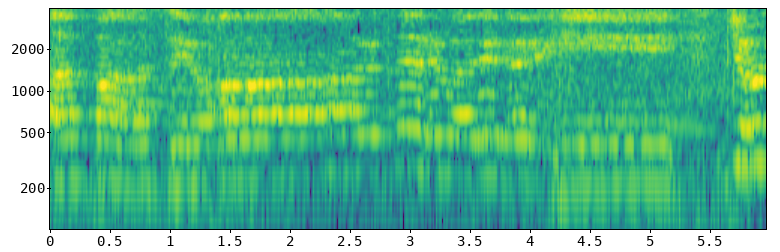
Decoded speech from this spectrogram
अब्बास और सरवर नहीं जो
